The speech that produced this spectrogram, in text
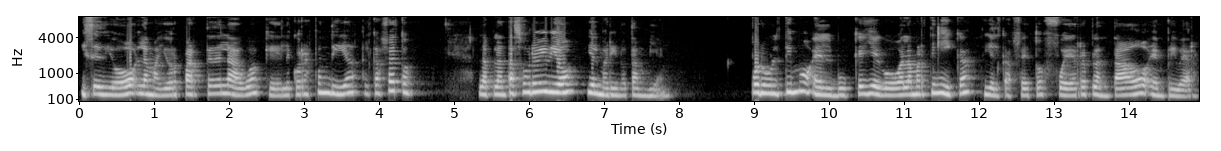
y se dio la mayor parte del agua que le correspondía al cafeto. La planta sobrevivió y el marino también. Por último, el buque llegó a la Martinica y el cafeto fue replantado en Priver,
